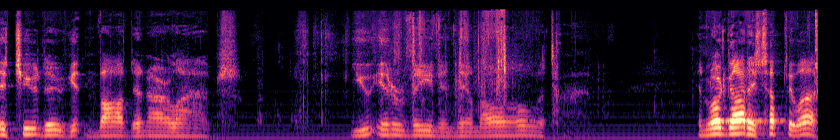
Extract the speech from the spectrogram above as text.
that you do get involved in our lives. You intervene in them all the time. And Lord God, it's up to us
